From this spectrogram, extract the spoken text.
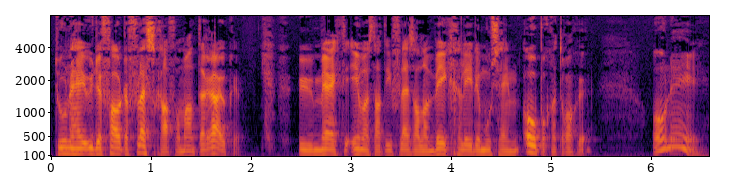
toen hij u de foute fles gaf om aan te ruiken. U merkte immers dat die fles al een week geleden moest zijn opengetrokken. Oh nee,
